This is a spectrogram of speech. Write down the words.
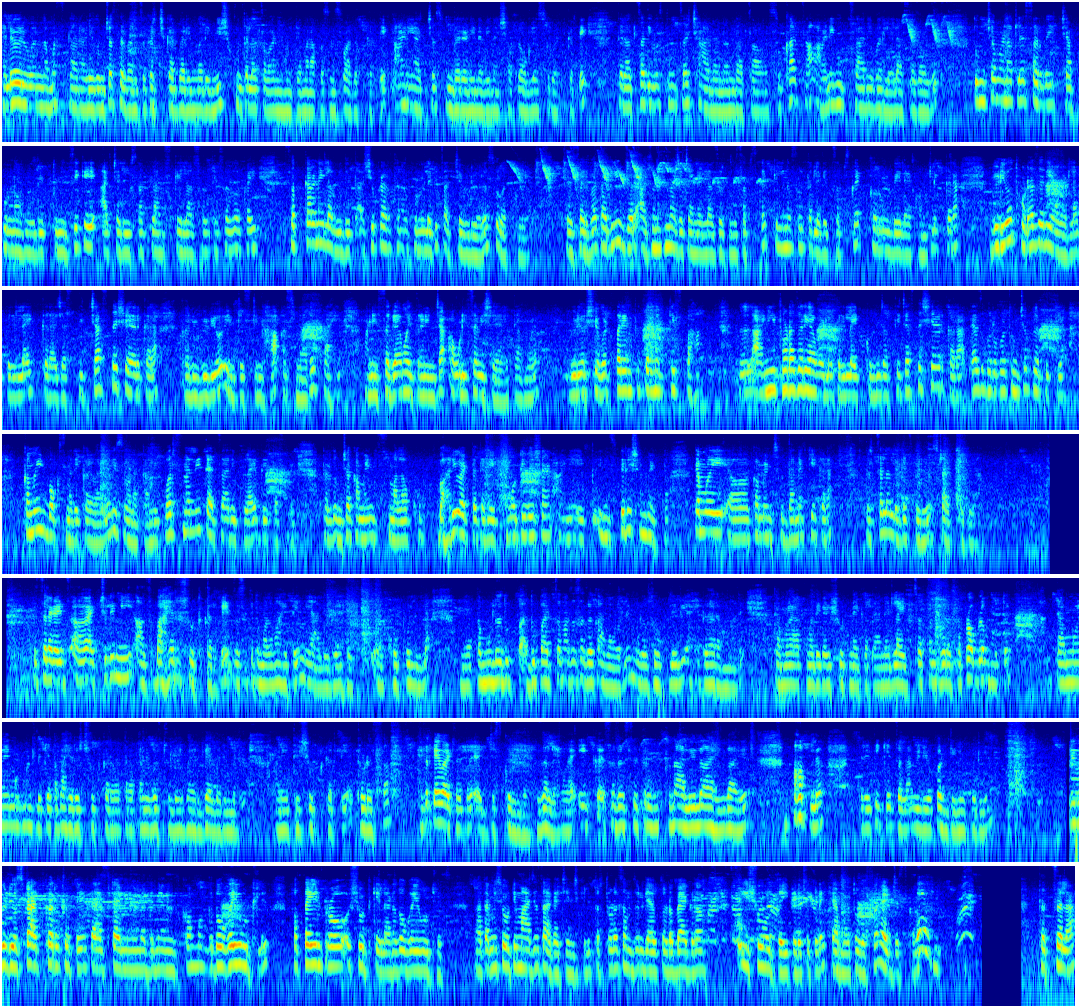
Hello everyone नमस्कार आणि तुमच्या सर्वांचं घरची कारभारींमध्ये मी शकुंतला चव्हाण म्हणते मनापासून स्वागत करते आणि आजच्या सुंदर आणि नवीन अशा ब्लॉगला सुरुवात करते. तर आजचा दिवस तुमचा छान आनंदाचा सुखाचा आणि उत्साहाने भरलेला असा जाऊ देत तुमच्या मनातल्या सर्व इच्छा पूर्ण होऊ देत. तुम्ही जे काही आजच्या दिवसात प्लॅन्स केला असेल ते सर्व काही सत्कारणी लागू देत. अशी प्रार्थना करून लगेच आजच्या व्हिडिओला सुरुवात करूया. तर सर्वात आधी जर अजूनही माझ्या चॅनलला जर तुम्ही सबस्क्राईब केलं नसेल तर लगेच सबस्क्राईब करून बेल आयकॉन क्लिक करा. व्हिडिओ थोडा जरी आवडला तरी लाईक करा. जास्तीत जास्त शेअर करा. कारण व्हिडिओ इंटरेस्टिंग हा असणारच आहे. आणि सगळ्या मैत्रिणींच्या आवडीचा विषय आहे. त्यामुळे व्हिडिओ शेवटपर्यंत तर नक्कीच पहा. आणि थोडा जरी आवडला तरी लाईक करून जास्तीत जास्त शेअर करा. त्याचबरोबर तुमच्या प्रतिक्रिया कमेंट बॉक्समध्ये कळवायला विसरू नका. मी पर्सनली त्याचा रिप्लाय देत असते. तर तुमच्या कमेंट्स मला खूप भारी वाटतं. त्याने एक मोटिवेशन आणि एक इन्स्पिरेशन भेटतं. त्यामुळे कमेंटसुद्धा नक्की करा. तर चला लगेच व्हिडिओ स्टार्ट करूया. चला काहीच ॲक्च्युली मी आज बाहेर शूट करते. जसं की तुम्हाला माहिती आहे मी आलेली आहे खोपोलीला. आणि आता मुलं दुपा दुपारचं माझं सगळं कामावरले मुलं झोपलेली आहेत घरामध्ये. त्यामुळे आतमध्ये काही शूट नाही करते आणि लाईटचा पण थोडासा प्रॉब्लेम होतो त्यामुळे मग म्हटलं की आता बाहेरच शूट करावं. तर आता मी बसलेली आहे बाहेर गॅलरीमध्ये आणि इथे शूट करते. थोडंसं जर काही वाटलं तर ॲडजस्ट करून द्यायचं झालं. बघा एक सदस्य तर उठून आलेलं आहे बाहेर आपलं. तर ठीक आहे चला व्हिडिओ कंटिन्यू करूया. मी व्हिडिओ स्टार्ट करत होते. त्याच टायमिंगमध्ये नेमकं मग दोघंही उठले फक्त इंट्रो शूट केला आणि दोघंही उठले आता मी शेवटी माझी जागा चेंज केली. तर थोडं समजून घ्या थोडं बॅकग्राऊंड इश्यू होतं इकडे तिकडे त्यामुळे थोडंसं ॲडजस्ट करा. तर चला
